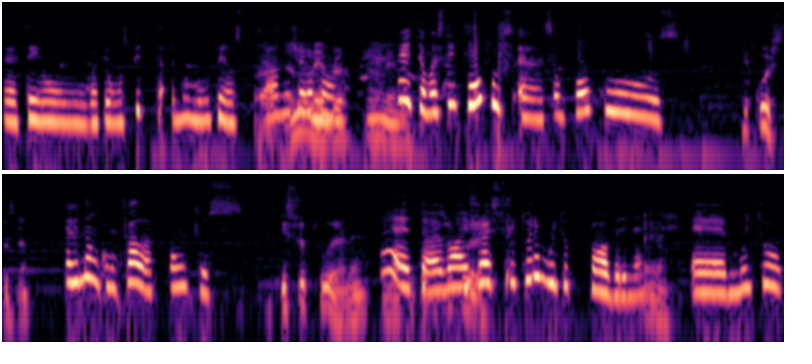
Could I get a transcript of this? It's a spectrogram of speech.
É, tem um. Vai ter um hospital. Não, não tem hospital. Ah, não chega não a falar. lembro, não lembro. É, então, mas tem poucos. é, são poucos. Recursos, né? é, não, como que fala? Pontos. Estrutura, né? É, então, é uma Estrutura. infraestrutura muito pobre, né? É. É muito.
